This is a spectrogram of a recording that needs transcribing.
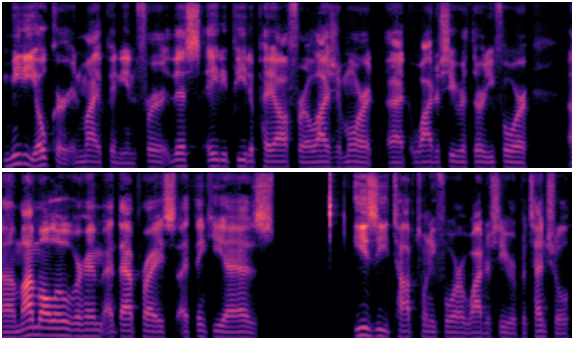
mediocre, in my opinion, for this ADP to pay off for Elijah Moore at, at wide receiver 34. Um, I'm all over him at that price. I think he has easy top 24 wide receiver potential,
